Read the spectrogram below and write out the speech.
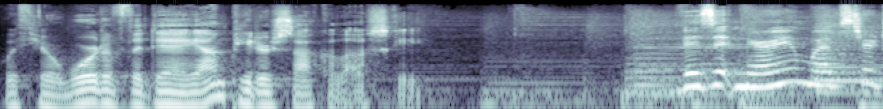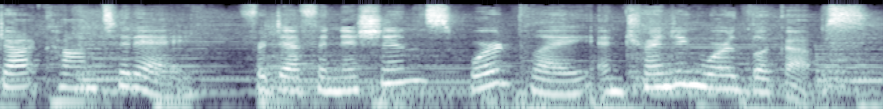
With your word of the day, I'm Peter Sokolowski. Visit Merriam-Webster.com today for definitions, wordplay, and trending word lookups.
